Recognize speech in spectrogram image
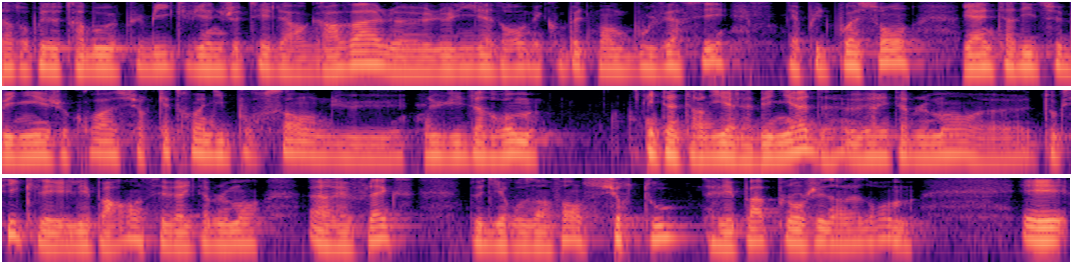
entreprises de travaux publics viennent jeter leur gravat. Le, le Drôme est complètement bouleversé. Il n'y a plus de poissons. Il est interdit de se baigner, je crois, sur 90% du, du Drôme est interdit à la baignade, véritablement euh, toxique. Les, les parents, c'est véritablement un réflexe de dire aux enfants, surtout, n'allez pas plonger dans la Drôme. Et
